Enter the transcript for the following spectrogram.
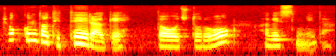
조금 더 디테일하게 넣어주도록 하겠습니다.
